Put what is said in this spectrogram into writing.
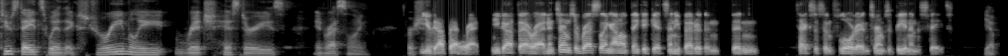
Two states with extremely rich histories in wrestling. For sure. You got that right. You got that right. In terms of wrestling, I don't think it gets any better than than Texas and Florida in terms of being in the states. Yep.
